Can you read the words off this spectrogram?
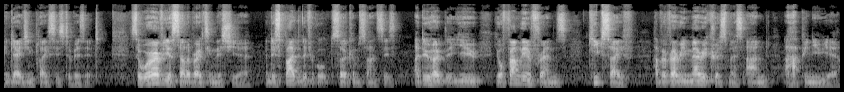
engaging places to visit. So wherever you're celebrating this year, and despite the difficult circumstances, I do hope that you, your family and friends keep safe, have a very Merry Christmas and a Happy New Year.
